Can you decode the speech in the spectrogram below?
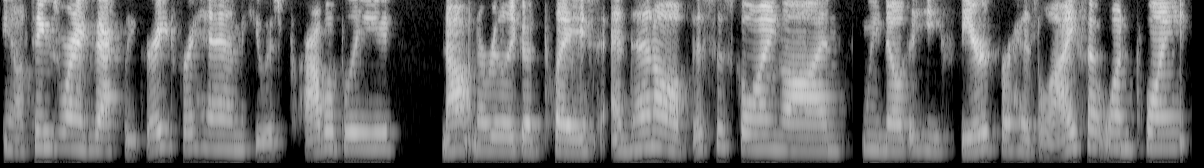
you know things weren't exactly great for him he was probably not in a really good place and then all of this is going on we know that he feared for his life at one point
